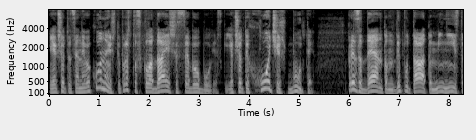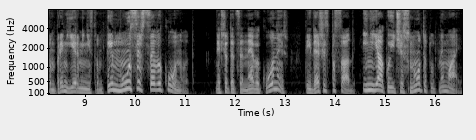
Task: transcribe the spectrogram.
Якщо ти це не виконуєш, ти просто складаєш із себе обов'язки. Якщо ти хочеш бути президентом, депутатом, міністром, прем'єр-міністром, ти мусиш це виконувати. Якщо ти це не виконуєш, ти йдеш із посади. І ніякої чесноти тут немає.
